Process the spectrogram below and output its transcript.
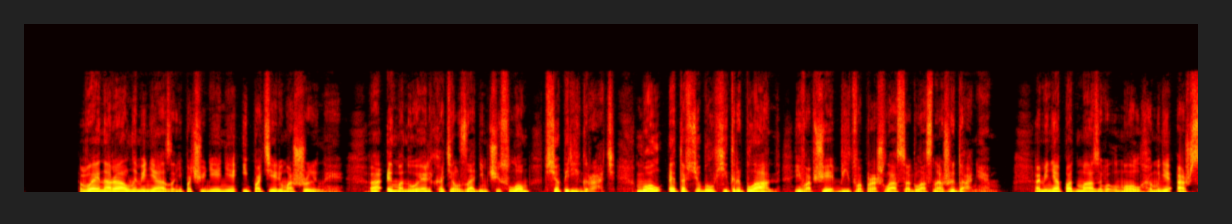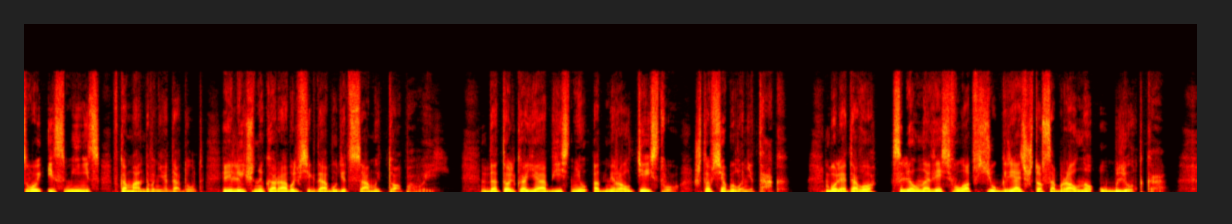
Вейн орал на меня за неподчинение и потерю машины, а Эммануэль хотел задним числом все переиграть. Мол, это все был хитрый план, и вообще битва прошла согласно ожиданиям а меня подмазывал, мол, мне аж свой эсминец в командование дадут, и личный корабль всегда будет самый топовый. Да только я объяснил Адмиралтейству, что все было не так. Более того, слил на весь флот всю грязь, что собрал на ублюдка.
